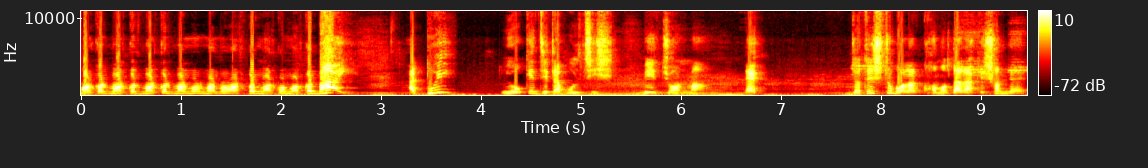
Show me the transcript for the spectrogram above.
মরকট মরকট মরকট, মরমর মরমর, মরকট মরকট মরকট, ভাই! আর তুই তুই ওকে যেটা বলছিস, বে জন্মা। দেখ, যথেষ্ট বলার ক্ষমতা রাখে সঞ্জয়,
